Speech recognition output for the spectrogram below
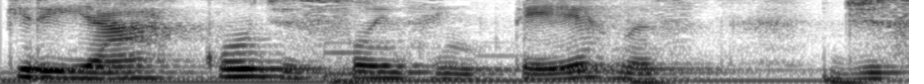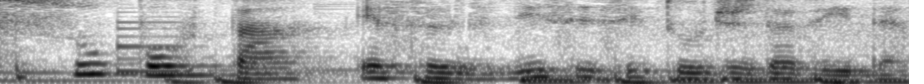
criar condições internas de suportar essas vicissitudes da vida.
